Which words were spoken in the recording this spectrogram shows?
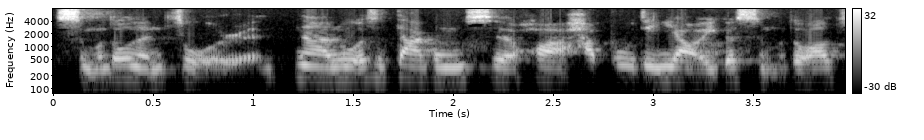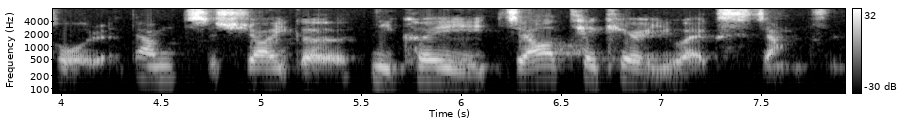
什么都能做的人。那如果是大公司的话，他不一定要一个什么都要做的人，他们只需要一个你可以只要 take care UX 这样子。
